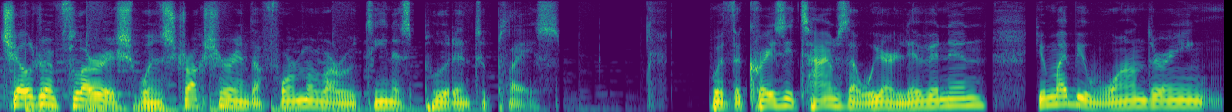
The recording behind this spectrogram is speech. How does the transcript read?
Children flourish when structure in the form of a routine is put into place. With the crazy times that we are living in, you might be wondering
